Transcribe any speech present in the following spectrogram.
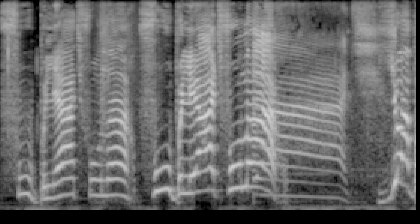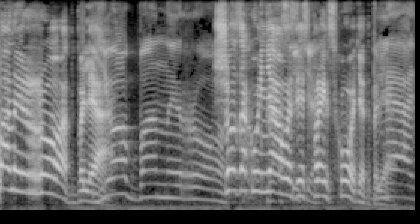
Фу, блядь, фу нах. Фу, блядь, фу нах. Ёбаный рот, блядь. Ёбаный рот! Что за хуйня у вас здесь Простите. происходит, блядь? Блять,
